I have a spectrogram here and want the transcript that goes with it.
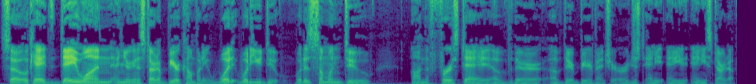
So okay, it's day one, and you're going to start a beer company. What what do you do? What does someone do on the first day of their of their beer venture, or just any any any startup?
